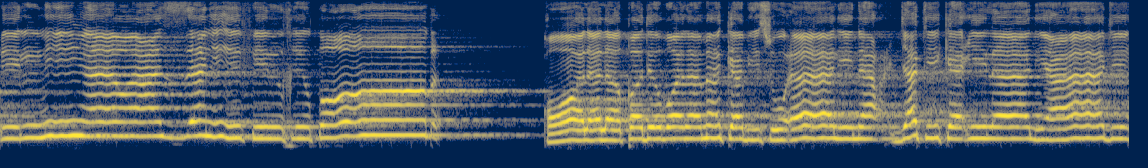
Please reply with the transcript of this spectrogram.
أكفلنيها وعزني في الخطاب. قال لقد ظلمك بسؤال نعجتك إلى نعاجه.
